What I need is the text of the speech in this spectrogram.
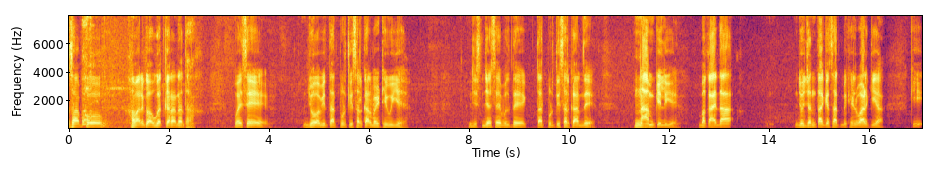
साहब को हमारे को अवगत कराना था। वैसे जो अभी तात्पुरती सरकार बैठी हुई है, जिस जैसे बोलते तात्पुरती सरकार ने नाम के लिए बकायदा जो जनता के साथ में खिलवाड़ किया कि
